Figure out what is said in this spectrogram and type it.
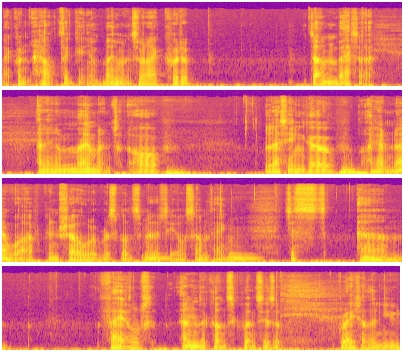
I couldn't help thinking of moments when I could have done better, and in a moment of letting go of, I don't know what, of control or responsibility or something, Mm. just um, failed, and Mm. the consequences are greater than you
